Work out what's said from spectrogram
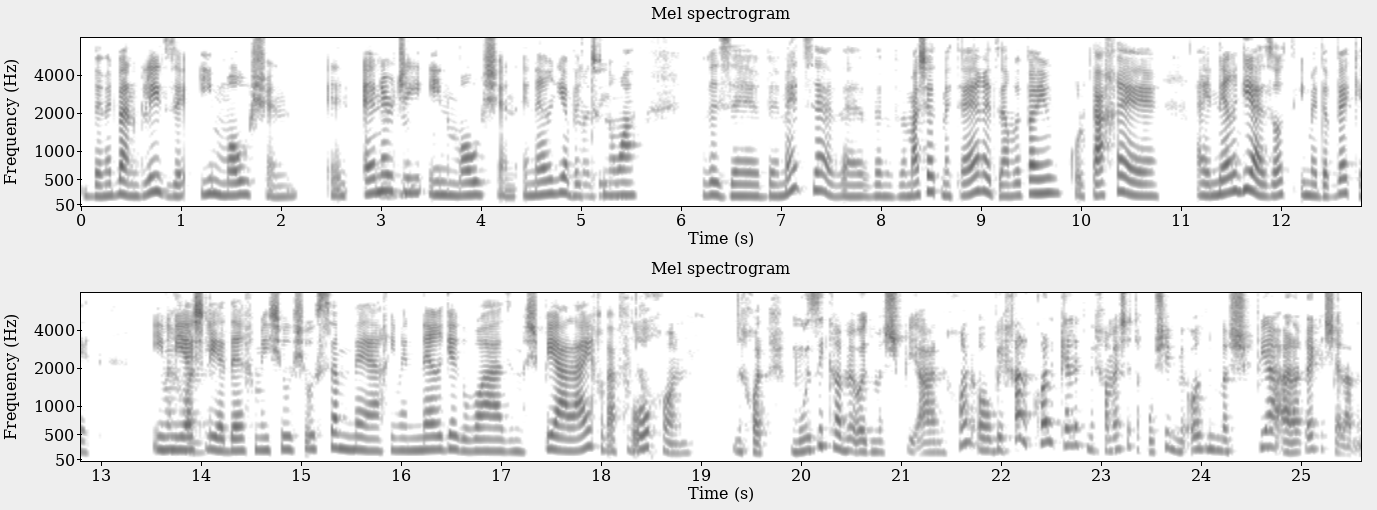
באמת באנגלית זה emotion, energy in motion, אנרגיה מדהים. בתנועה. וזה באמת זה, ו- ו- ומה שאת מתארת זה הרבה פעמים כל כך, אה, האנרגיה הזאת היא מדבקת. אם נכון. יש לידך מישהו שהוא שמח, עם אנרגיה גבוהה, זה משפיע עלייך, והפוך. נכון, נכון. מוזיקה מאוד משפיעה, נכון? או בכלל כל קלט מחמשת החושים מאוד משפיע על הרגש שלנו.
